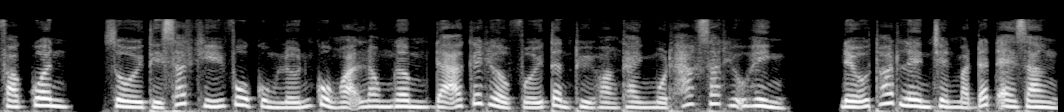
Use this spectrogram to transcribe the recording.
phá quân, rồi thì sát khí vô cùng lớn của ngoại long ngâm đã kết hợp với tần thủy hoàng thành một hắc sát hữu hình. Nếu thoát lên trên mặt đất e rằng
